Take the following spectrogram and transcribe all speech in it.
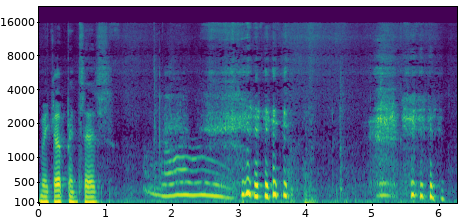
wake up, princess. No.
